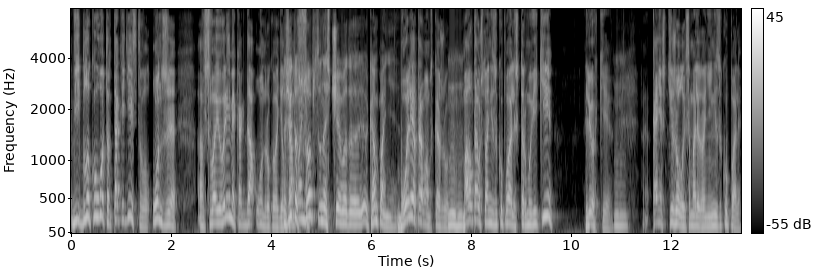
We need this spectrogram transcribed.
Mm. Ведь Блокуотер так и действовал. Он же а, в свое время, когда он руководил То есть компанией... это собственность чего-то компании? Более того, вам скажу, mm-hmm. мало того, что они закупали штурмовики легкие, mm-hmm Конечно, тяжелые самолеты они не закупали.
